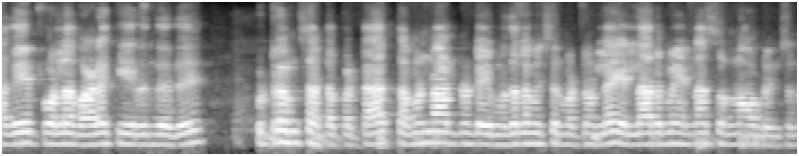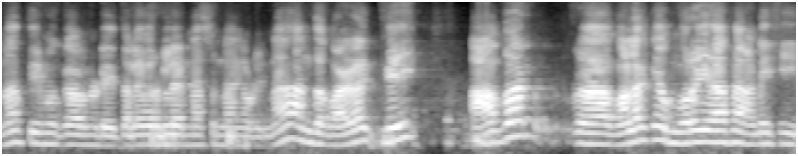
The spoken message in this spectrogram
அதே போல வழக்கு இருந்தது குற்றம் சாட்டப்பட்டார். தமிழ்நாட்டினுடைய முதலமைச்சர் மட்டும் இல்ல எல்லாருமே என்ன சொன்னோம் அப்படின்னு சொன்னா திமுகவினுடைய தலைவர்கள் என்ன சொன்னாங்க அப்படின்னா அந்த வழக்கை அவர் வழக்க முறையாக அணுகி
